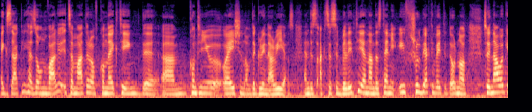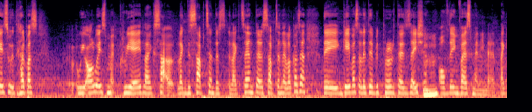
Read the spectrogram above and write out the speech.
Exactly, has own value. It's a matter of connecting the um, continuation of the green areas and this accessibility and understanding if should be activated or not. So in our case, it would help us we always create like like the sub centers like center sub center local center they gave us a little bit prioritization mm-hmm. of the investment in that. Like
